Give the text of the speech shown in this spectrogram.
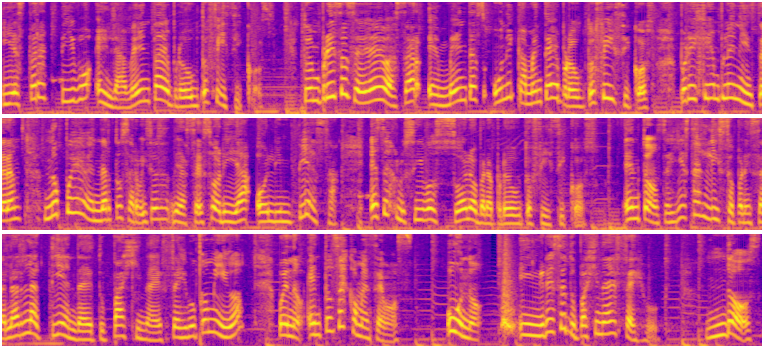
y estar activo en la venta de productos físicos. Tu empresa se debe basar en ventas únicamente de productos físicos. Por ejemplo, en Instagram no puedes vender tus servicios de asesoría o limpieza. Es exclusivo solo para productos físicos. Entonces, ¿ya estás listo para instalar la tienda de tu página de Facebook conmigo? Bueno, entonces comencemos. 1. Ingresa a tu página de Facebook. 2.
